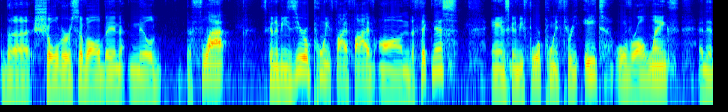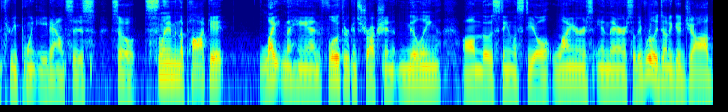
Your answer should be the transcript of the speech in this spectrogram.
The shoulders have all been milled. They're flat it's going to be 0.55 on the thickness, and it's going to be 4.38 overall length, and then 3.8 ounces. So slim in the pocket, light in the hand, flow through construction, milling on those stainless steel liners in there. So they've really done a good job.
